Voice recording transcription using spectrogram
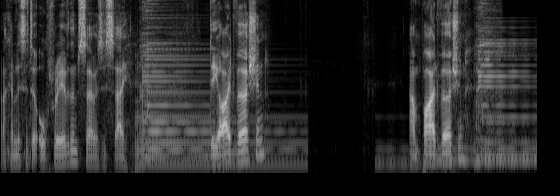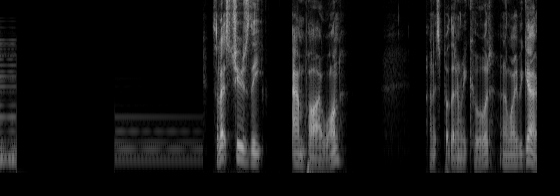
And I can listen to all three of them so as I say DI'd version amplified version. So let's choose the Ampire one and let's put that in record and away we go.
